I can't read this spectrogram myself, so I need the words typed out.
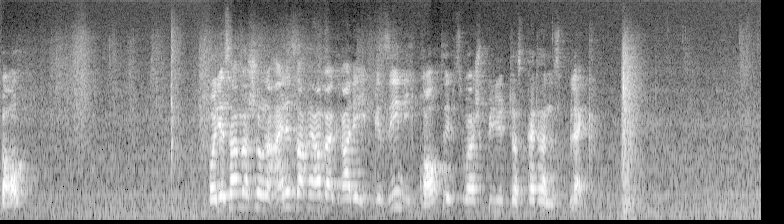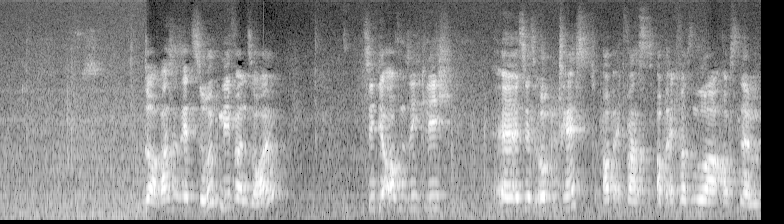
Baum. Und jetzt haben wir schon eine Sache, haben wir gerade eben gesehen, ich brauchte zum Beispiel das Pattern ist Black. So, was es jetzt zurückliefern soll, sind ja offensichtlich, äh, ist jetzt irgendein Test, ob etwas, ob etwas nur aus einem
